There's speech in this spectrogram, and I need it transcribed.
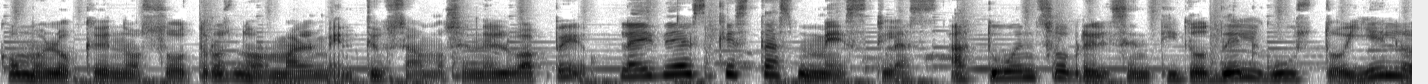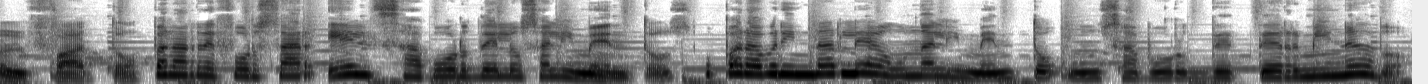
como lo que nosotros normalmente usamos en el vapeo. La idea es que estas mezclas actúen sobre el sentido del gusto y el olfato para reforzar el sabor de los alimentos o para brindarle a un alimento un sabor determinado.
